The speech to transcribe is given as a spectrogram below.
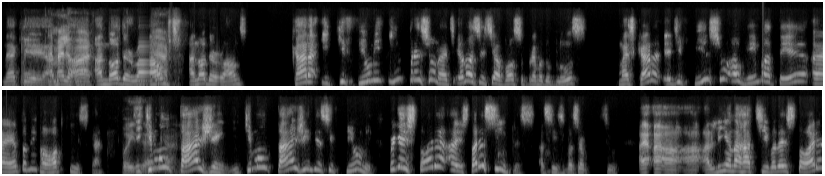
Né, que é, é melhor. A, Another Round. Another Round. Cara, e que filme impressionante. Eu não assisti a Voz Suprema do Blues, mas, cara, é difícil alguém bater uh, Anthony Hopkins, cara. Pois e é, que montagem, cara. e que montagem desse filme. Porque a história, a história é simples. Assim, se você se a, a, a, linha narrativa da história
